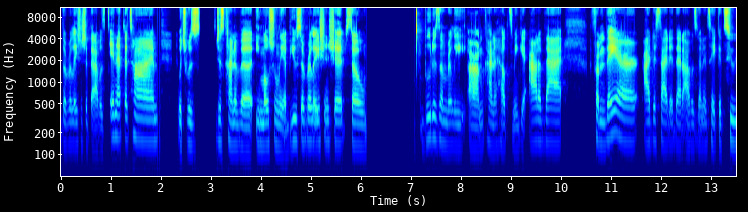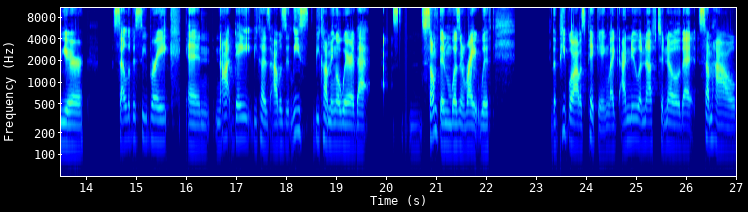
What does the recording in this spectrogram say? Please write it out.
the relationship that I was in at the time, which was just kind of a emotionally abusive relationship. So Buddhism really um, kind of helped me get out of that. From there, I decided that I was going to take a two year celibacy break and not date because I was at least becoming aware that something wasn't right with the people I was picking. Like I knew enough to know that somehow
